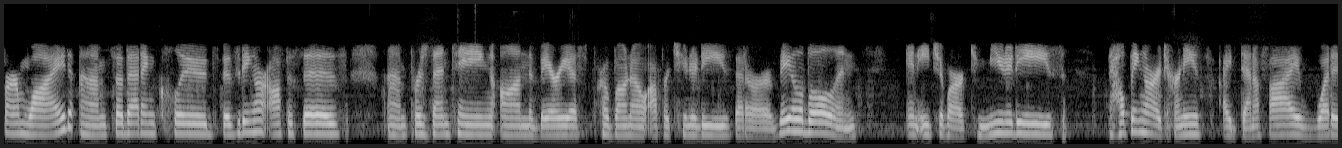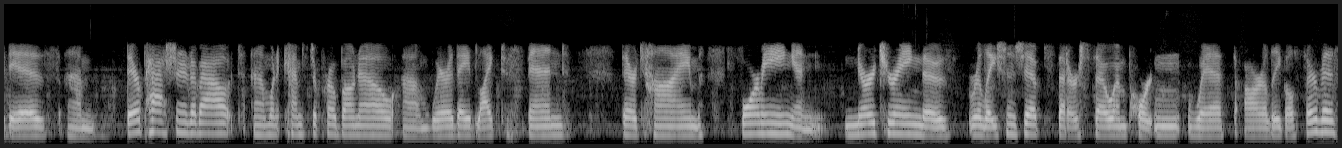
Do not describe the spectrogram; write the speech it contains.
firm wide. Um, so that includes visiting our offices, um, presenting on the various pro bono opportunities that are available in, in each of our communities, helping our attorneys identify what it is um, they're passionate about um, when it comes to pro bono, um, where they'd like to spend their time forming and nurturing those relationships that are so important with our legal service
